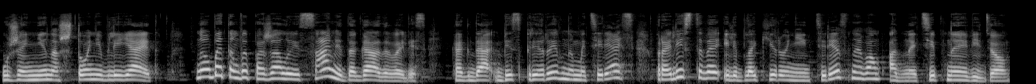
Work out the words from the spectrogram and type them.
уже ни на что не влияет. Но об этом вы, пожалуй, и сами догадывались, когда беспрерывно матерясь, пролистывая или блокируя неинтересное вам однотипное видео.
